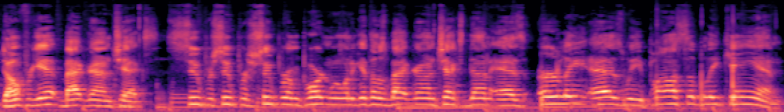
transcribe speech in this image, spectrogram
Don't forget background checks. Super, super, super important. We want to get those background checks done as early as we possibly can.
